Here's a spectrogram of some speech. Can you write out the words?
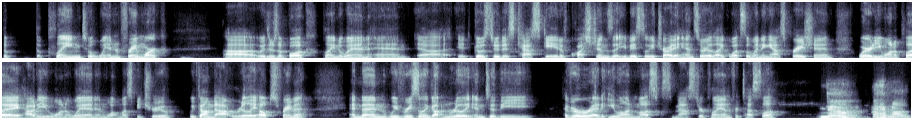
the, the playing to win framework uh, there's a book playing to win and uh, it goes through this cascade of questions that you basically try to answer like what's the winning aspiration? Where do you want to play? How do you want to win? And what must be true? We found that really helps frame it. And then we've recently gotten really into the have you ever read elon musk's master plan for tesla? No i have not.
